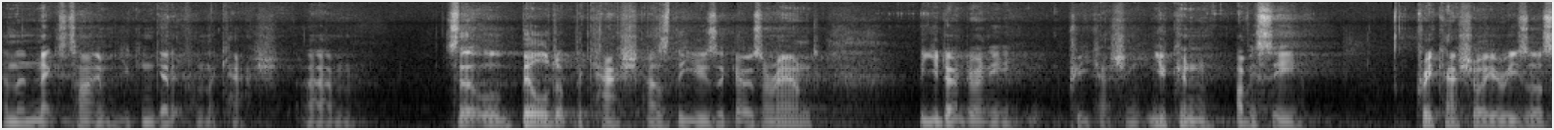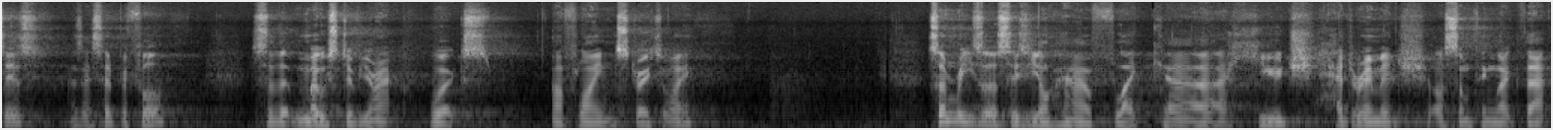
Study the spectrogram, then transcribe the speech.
And then next time, you can get it from the cache. Um, so it will build up the cache as the user goes around, but you don't do any pre-caching. You can obviously pre-cache all your resources, as I said before, so that most of your app works offline straight away. Some resources you'll have like uh, a huge header image or something like that.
